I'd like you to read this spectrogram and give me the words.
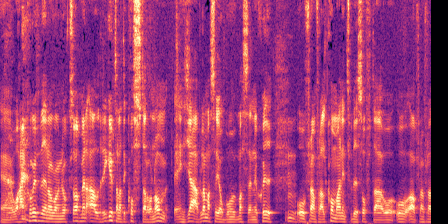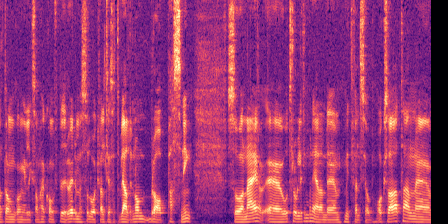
Eh, Och han kom ju förbi någon gång nu också, men aldrig utan att det kostar honom en jävla massa jobb och massa energi. Mm. Och framförallt kommer han inte förbi så ofta och, och ja, framförallt de gånger liksom han kom förbi då är det med så låg kvalitet så att det blir aldrig någon bra passning. Så nej, eh, otroligt imponerande mittfältsjobb. Också att han eh,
